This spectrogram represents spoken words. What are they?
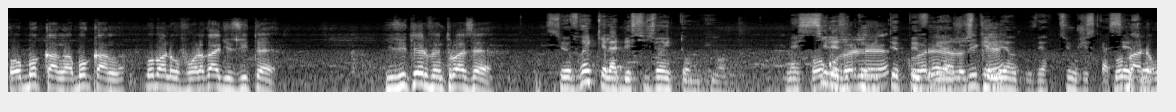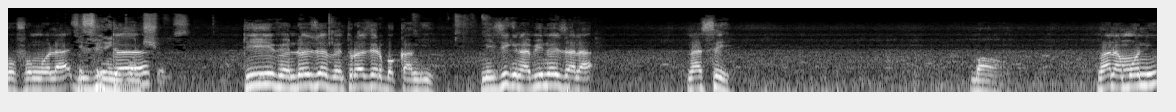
Obokanga bokanga. Bobanda kofungola kaka 18 heures 18 heures 23 heures. C'est vrai que la décision est tombée. Mais si les autorités peuvent réajuster l'heure d'ouverture jusqu'à 16 heures, ce serait une bonne chose. ti 22h 23h bokangi. Miziki na bino ezala na se. Bon. Nga namoni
